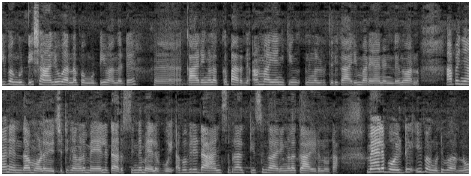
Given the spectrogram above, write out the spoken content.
ഈ പെൺകുട്ടി ഷാനു പറഞ്ഞ പെൺകുട്ടി വന്നിട്ട് കാര്യങ്ങളൊക്കെ പറഞ്ഞു. അമ്മ എനിക്ക് നിങ്ങളുടെ അടുത്ത് ഒരു കാര്യം പറയാനുണ്ട് എന്ന് പറഞ്ഞു. അപ്പൊ ഞാൻ എന്താ മോളെ വെച്ചിട്ട് ഞങ്ങൾ മേലെ ടെറസിന്റെ മേലെ പോയി. അപ്പൊ ഇവർ ഡാൻസ് പ്രാക്ടീസും കാര്യങ്ങളൊക്കെ ആയിരുന്നു കേട്ടോ മേലെ പോയിട്ട് ഈ പെൺകുട്ടി പറഞ്ഞു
